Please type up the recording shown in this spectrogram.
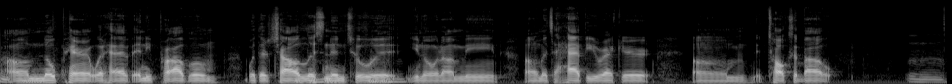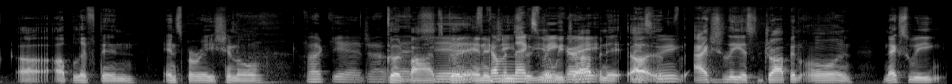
um, no parent would have any problem with their child listening to it you know what i mean um, it's a happy record um, it talks about uh, uplifting inspirational Fuck yeah, drop good that vibes, shit. good energy. Coming next so yeah, week, we right? dropping it. Next Uh, week. Actually, it's dropping on next week.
